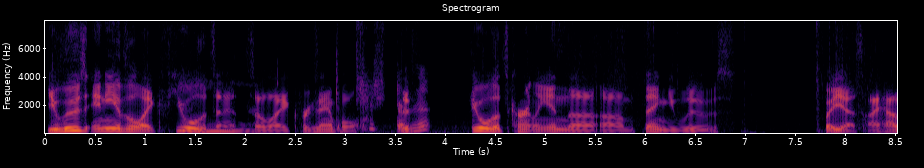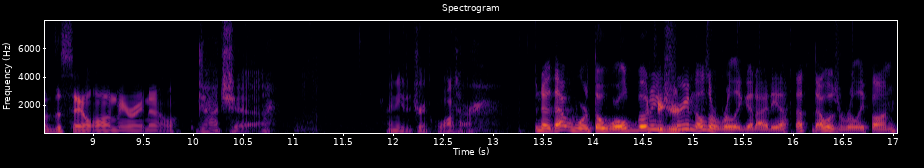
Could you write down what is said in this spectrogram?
You lose any of the like fuel that's in it. Ah. So like for example, Gosh The fuel that's currently in the um thing you lose. But yes, I have the sail on me right now. Gotcha. I need to drink water. No, that wor- the world building figured- stream. That was a really good idea. That that was really fun.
